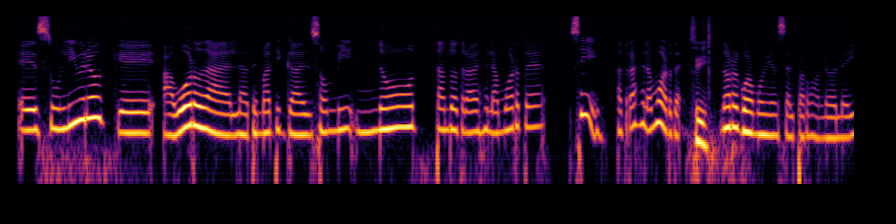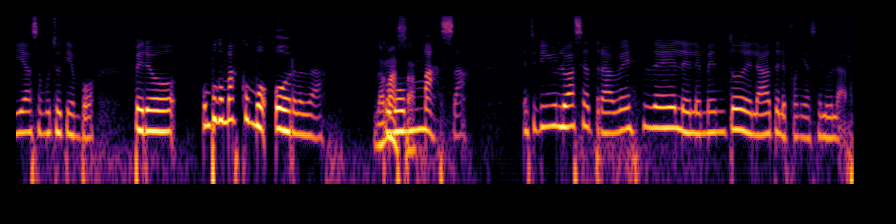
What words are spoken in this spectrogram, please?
Es un libro que aborda la temática del zombie no tanto a través de la muerte, sí, a través de la muerte. Sí, No recuerdo muy bien Cell, perdón, lo leí hace mucho tiempo, pero un poco más como horda, la como masa. masa. Stephen King lo hace a través del elemento de la telefonía celular.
